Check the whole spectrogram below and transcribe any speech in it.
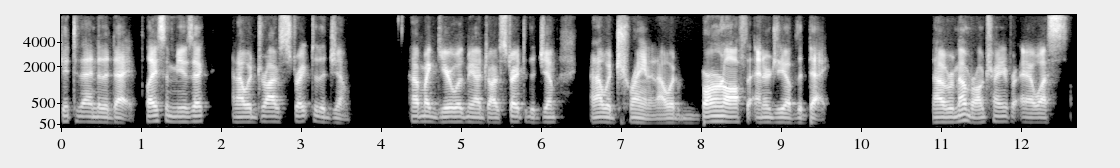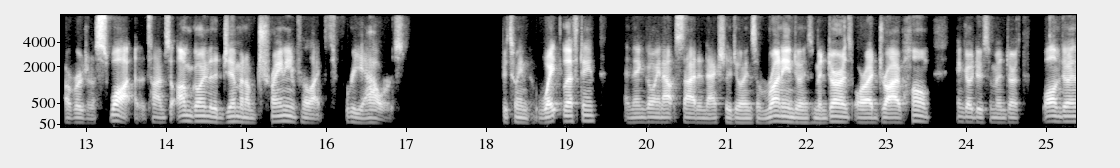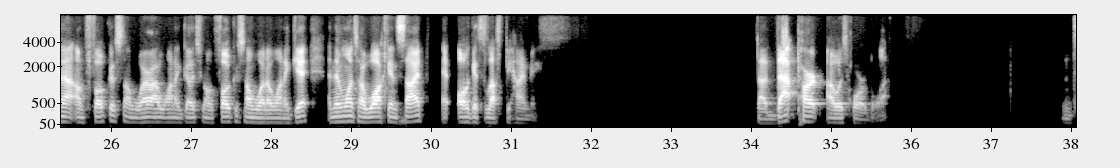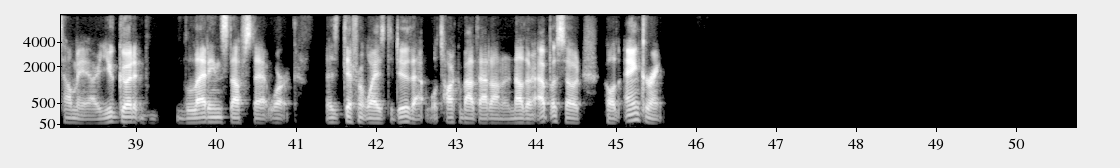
get to the end of the day, play some music, and I would drive straight to the gym. Have my gear with me. I'd drive straight to the gym and I would train and I would burn off the energy of the day. Now, remember, I'm training for AOS, our version of SWAT at the time. So I'm going to the gym and I'm training for like three hours between weightlifting and then going outside and actually doing some running, doing some endurance, or I drive home and go do some endurance. While I'm doing that, I'm focused on where I want to go to. I'm focused on what I want to get. And then once I walk inside, it all gets left behind me. Now, that part I was horrible at. And tell me, are you good at letting stuff stay at work. There's different ways to do that. We'll talk about that on another episode called anchoring.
